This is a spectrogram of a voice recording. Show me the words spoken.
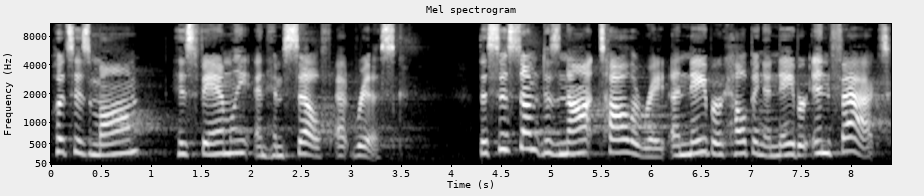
puts his mom, his family, and himself at risk. The system does not tolerate a neighbor helping a neighbor. In fact,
